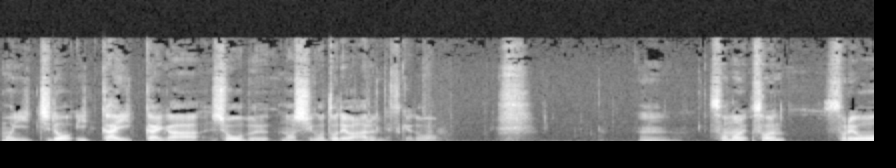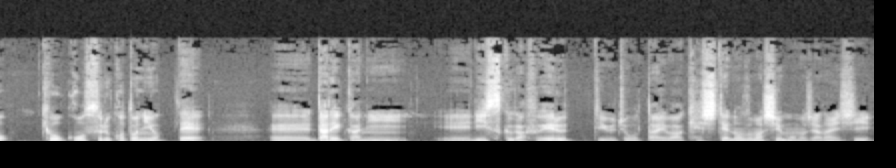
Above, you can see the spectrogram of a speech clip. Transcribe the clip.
もう一度、一回一回が勝負の仕事ではあるんですけど、うん、その、そそれを強行することによって、えー、誰かに、えー、リスクが増えるっていう状態は決して望ましいものじゃないし、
